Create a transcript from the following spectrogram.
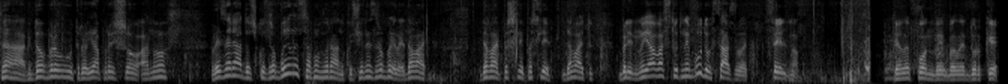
Так, добре утро, я прийшов. Ану, ви зарядочку зробили самого ранку чи не зробили? Давай. Давай, пішли, пішли. Давай тут. Блін, ну я вас тут не буду всаджувати сильно. Телефон вибили, дурки.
